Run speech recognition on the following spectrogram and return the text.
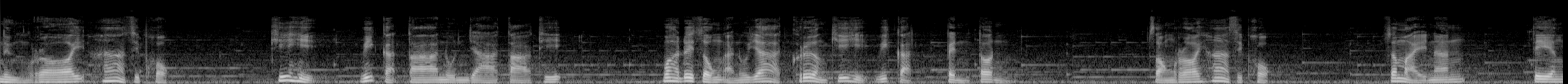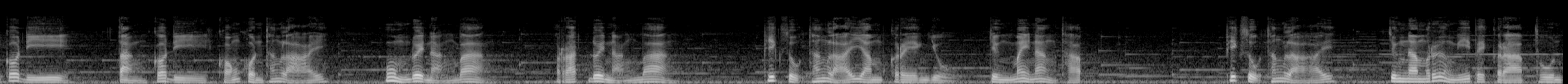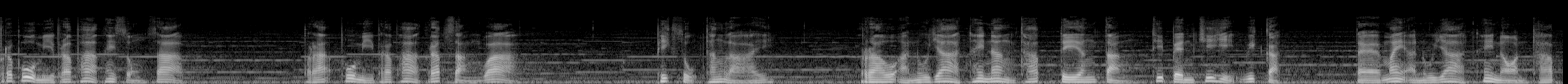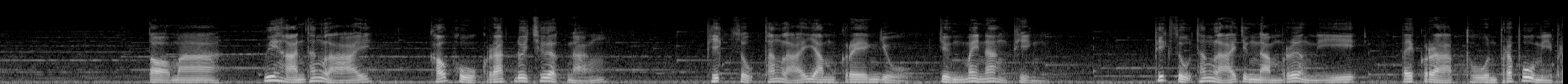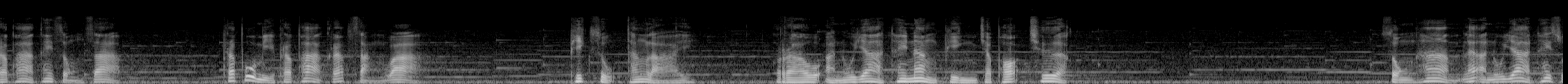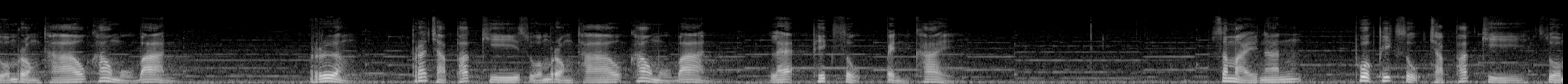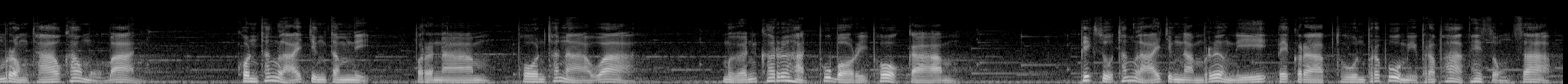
156ขีหิ วิกตานุญญาตาธิ ว่าด้วยทรงอนุญาตเครื่องขีหิวิกัตเป็นต้น 256 สมัยนั้น เตียงก็ดีตั่งก็ดีของคนทั้งหลาย หุ้มด้วยหนังบ้าง รัดด้วยหนังบ้าง ภิกษุทั้งหลายยำเกรงอยู่จึงไม่นั่งทับ ภิกษุทั้งหลาย จึงนำเรื่องนี้ไปกราบทูลพระผู้มีพระภาคให้ทรงทราบพพระผู้มีพระภาครับสั่งว่า ภิกษุทั้งหลาย เราอนุญาตให้นั่งทับเตียงต่างที่เป็นขีหิวิกัตแต่ไม่อนุญาตให้นอนทับ ต่อมาวิหารทั้งหลาย เขาผูกรัดด้วยเชือกหนัง ภิกษุทั้งหลายยำเกรงอยู่จึงไม่นั่งพิง ภิกษุทั้งหลายจึงนำเรื่องนี้ไปกราบทูลพระผู้มีพระภาคให้ทรงทราบพพระผู้มีพระภาครับสั่งว่า ภิกษุทั้งหลาย เราอนุญาตให้นั่งพิงเฉพาะเชือก ทรงห้ามและอนุญาตให้สวมรองเท้าเข้าหมู่บ้าน เรื่องพระฉับพักคีสวมรองเท้าเข้าหมู่บ้าน และภิกษุเป็นไข้ สมัยนั้น พวกภิกษุฉับพักคีสวมรองเท้าเข้าหมู่บ้าน คนทั้งหลายจึงตำหนิ ประนาม โพนทนาว่า เหมือนคฤหัสถ์ผู้บริโภคกาม ภิกษุทั้งหลายจึงนำเรื่องนี้ไปกราบทูลพระผู้มีพระภาคให้ทรงทราบพ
